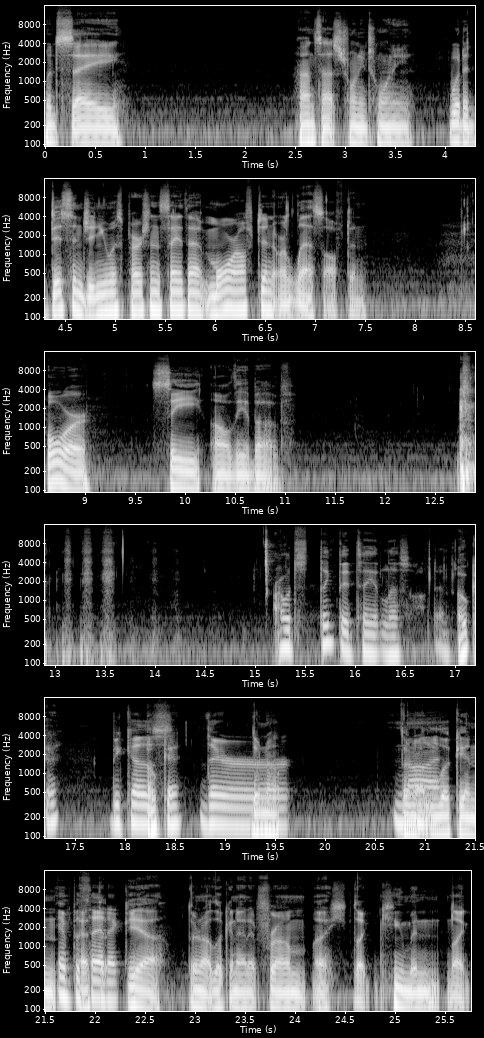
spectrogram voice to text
would say hindsight's twenty twenty? Would a disingenuous person say that more often or less often? Or see all the above? I would think they'd say it less often Okay. because Okay. they're They're not- They're not, looking at the- empathetic. yeah. They're not looking at it from a like human like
